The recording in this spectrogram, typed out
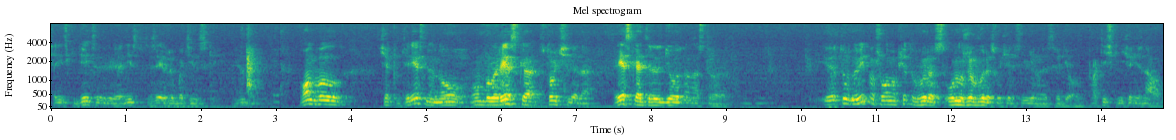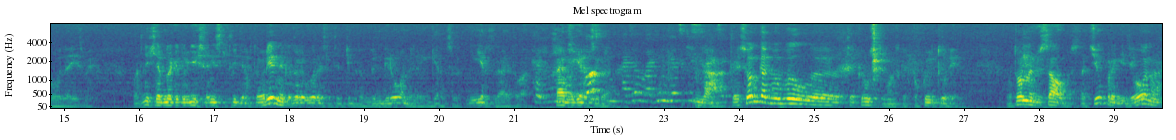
сионистский деятель, реалист Зея Жаботинский. Он был человек интересный, но он был резко, в том числе, да, резко антирелигиозно настроен. И это трудно видеть, потому что он вообще-то вырос, он уже вырос в религиозной среде, он практически ничего не знал об иудаизме. В отличие от многих других сионистских лидеров того времени, которые выросли, типа там, Бенгерион или Герцог, не Герцог, а этого, Хайма Герцога. Да, то есть он как бы был э, человек русский, можно сказать, по культуре. Вот он написал статью про Гедеона,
